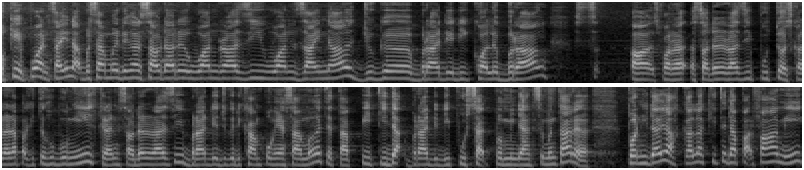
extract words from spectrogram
Okey puan, saya nak bersama dengan saudara Wan Razi Wan Zainal juga berada di Kuala Berang uh, saudara Razi putus kalau dapat kita hubungi kerana saudara Razi berada juga di kampung yang sama tetapi tidak berada di pusat pemindahan sementara. Puan Hidayah, kalau kita dapat fahami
